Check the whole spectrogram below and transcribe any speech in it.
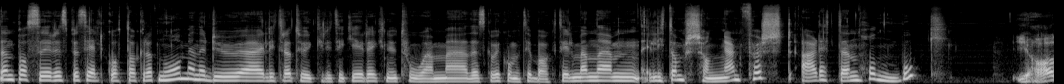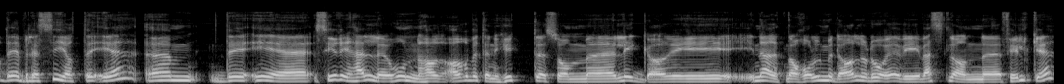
Den passer spesielt godt akkurat nå, mener du, eh, litteraturkritiker Knut Hoem. Det skal vi komme tilbake til. Men litt om sjangeren først. Er dette en håndbok? Ja, det vil jeg si at det er. Ehm, det er Siri Helle hun har arvet en hytte som eh, ligger i, i nærheten av Holmedal, og da er vi i Vestland eh, fylke.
